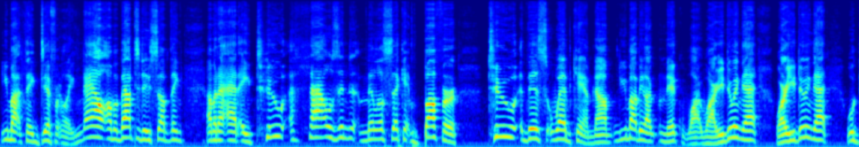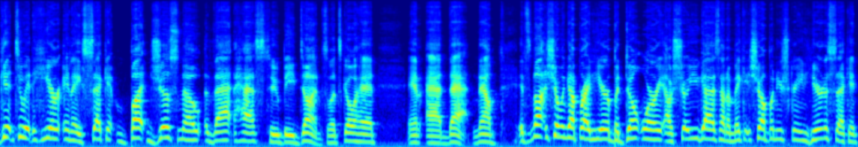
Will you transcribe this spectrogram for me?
you might think differently. Now, I'm about to do something. I'm going to add a 2,000 millisecond buffer to this webcam. Now, you might be like, Nick, why, why are you doing that? Why are you doing that? We'll get to it here in a second, but just know that has to be done. So let's go ahead and add that. Now, it's not showing up right here, but don't worry. I'll show you guys how to make it show up on your screen here in a second.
